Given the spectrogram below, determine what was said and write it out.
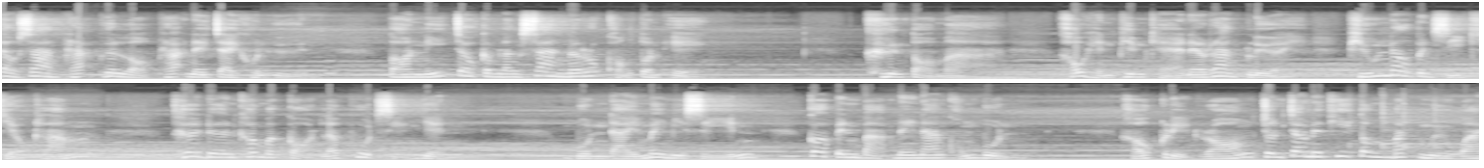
เจ้าสร้างพระเพื่อหลอกพระในใจคนอื่น ตอนนี้เจ้ากำลังสร้างนรกของตนเอง คืนต่อมา เขาเห็นพิมพ์แขในร่างเปลือย ผิวเน่าเป็นสีเขียวคล้ำ เธอเดินเข้ามากอดแล้วพูดเสียงเย็น บุญใดไม่มีศีล ก็เป็นบาปในนามของบุญ เขากรีดร้องจนเจ้าหน้าที่ต้องมัดมือไว้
